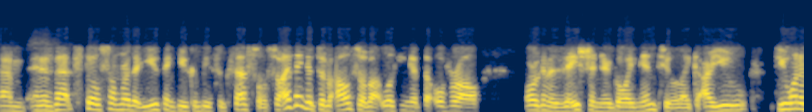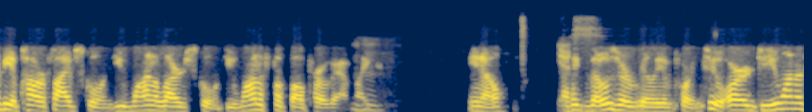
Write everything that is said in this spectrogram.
um, and is that still somewhere that you think you can be successful? So I think it's also about looking at the overall organization you're going into. Like, are you, do you want to be a power five school and do you want a large school? Do you want a football program? Like, Mhm. you know, I think those are really important too. Or do you want a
